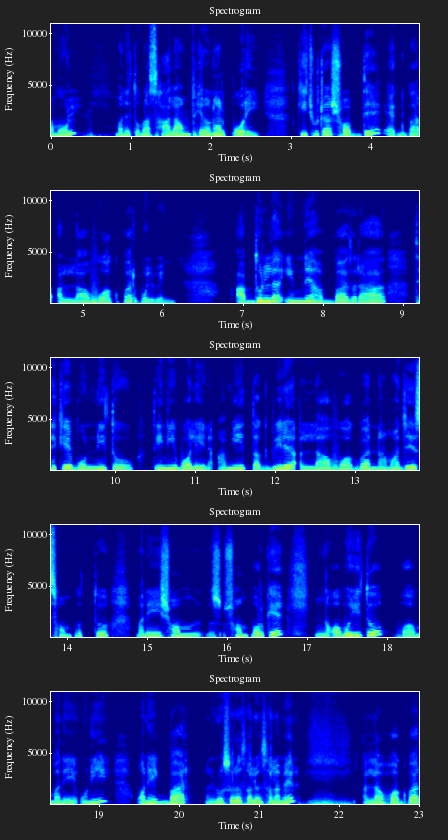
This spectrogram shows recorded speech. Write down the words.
আমল মানে তোমরা সালাম ফেরানোর পরে কিছুটা শব্দে একবার আল্লাহ আকবার বলবেন। আবদুল্লাহ ইমনে আব্বাস রা থেকে বর্ণিত, তিনি বলেন, আমি তাকবীরের আল্লাহ আকবার নামাজে সম্পত্ত মানে সম্পর্কে অবহিত মানে উনি অনেকবার মানে রসুল্লাহ সাল্লাহ সাল্লামের আল্লাহ আকবার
